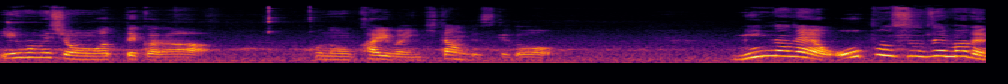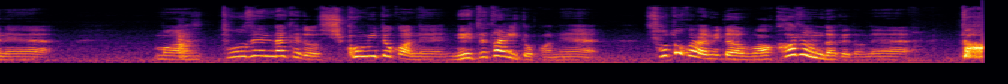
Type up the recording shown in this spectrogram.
インフォメーション終わってから、この界隈に来たんですけど、みんなね、オープン寸前までね、まあ、当然だけど仕込みとかね、寝てたりとかね、外から見たらわかるんだけどね、誰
